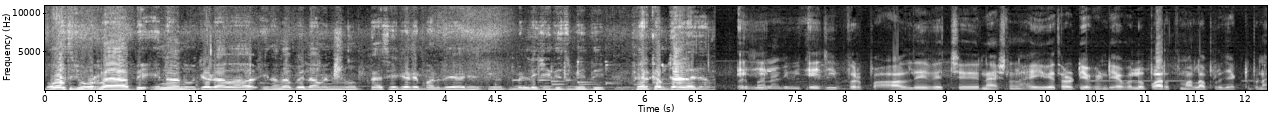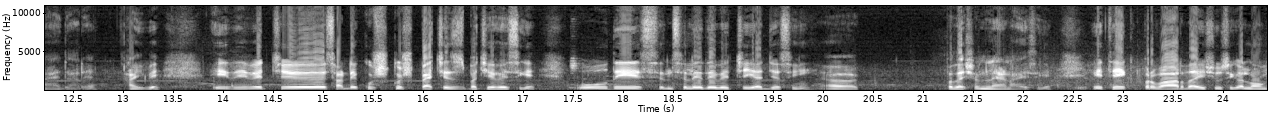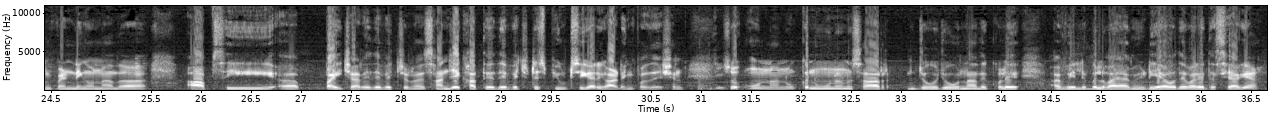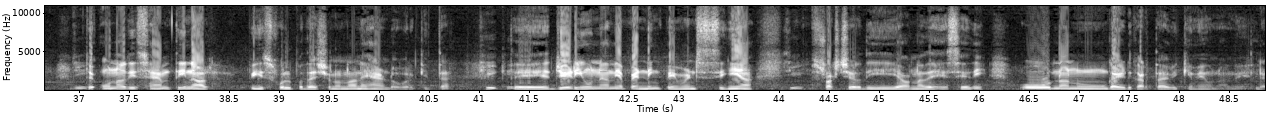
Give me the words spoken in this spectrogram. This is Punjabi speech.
ਬਹੁਤ ਜ਼ੋਰ ਲਾਇਆ ਵੀ ਇਹਨਾਂ ਨੂੰ ਜਿਹੜਾ ਵਾ ਇਹਨਾਂ ਦਾ ਪਹਿਲਾਂ ਮੈਨੂੰ ਪੈਸੇ ਜਿਹੜੇ ਬਣਦੇ ਆ ਜਿਹਦੀ ਕੀਮਤ ਮਿਲਣੀ ਚਾਹੀਦੀ ਜ਼ਮੀਨ ਦੀ ਫਿਰ ਕਬਜ਼ਾ ਲਿਆ ਜਾਵੇ। ਇਹ ਜੀ ਇਹ ਜੀ ਵਰਪਾਲ ਦੇ ਵਿੱਚ national highway authority of India ਵੱਲੋਂ ਭਾਰਤਮਾਲਾ ਪ੍ਰੋਜੈਕਟ ਬਣਾਇਆ ਜਾ ਰਿਹਾ ਹਾਈਵੇ ਇਹਦੇ ਵਿੱਚ ਸਾਡੇ ਕੁਝ ਕੁਝ ਪੈਚਸ ਬਚੇ ਹੋਏ ਸੀਗੇ। ਉਹਦੇ ਸਿਲਸਿਲੇ ਦੇ ਵਿੱਚ ਹੀ ਅੱਜ ਅਸੀਂ ਪੋਜੀਸ਼ਨ ਲੈਣ ਆਏ ਸੀਗੇ। ਇੱਥੇ ਇੱਕ ਪਰਿਵਾਰ ਦਾ ਇਸ਼ੂ ਸੀਗਾ ਲੌਂਗ ਪੈਂਡਿੰਗ ਉਹਨਾਂ ਦਾ ਆਪਸੀ ਭਾਈਚਾਰੇ ਦੇ ਵਿੱਚ ਉਹਨਾਂ ਦੇ ਸਾਂਝੇ ਖਾਤੇ ਦੇ ਵਿੱਚ ਡਿਸਪਿਊਟ ਸੀਗਾ ਰਿਗਾਰਡਿੰਗ ਪੋਜੀਸ਼ਨ ਸੋ ਉਹਨਾਂ ਨੂੰ ਕਾਨੂੰਨ ਅਨੁਸਾਰ ਜੋ ਜੋ ਉਹਨਾਂ ਦੇ ਕੋਲੇ ਅਵੇਲੇਬਲ ਵਾਇਆ ਮੀਡੀਆ ਉਹਦੇ ਬਾਰੇ ਦੱਸਿਆ ਗਿਆ। ਤੇ ਉਹਨਾਂ ਦੀ ਸਹਿਮਤੀ ਨਾਲ ਪੀਸਫੁਲ ਪੋਜੀਸ਼ਨ ਉਹਨਾਂ ਨੇ ਹੈਂਡਓਵਰ ਕੀਤਾ। ਤੇ ਜਿਹੜੀ ਉਹਨਾਂ ਦੀਆਂ ਪੈਂਡਿੰਗ ਪੇਮੈਂਟਸ ਸੀਗੀਆਂ। ਸਟਰਕਚਰ ਦੀ ਜਾਂ ਉਹਨਾਂ ਦੇ ਹਿੱਸੇ ਦੀ ਉਹ ਉਹਨਾਂ ਨੂੰ ਗਾਈਡ ਕਰਤਾ ਵੀ ਕਿਵੇਂ ਉਹਨਾਂ ਨੇ ਲੈਣਾ।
